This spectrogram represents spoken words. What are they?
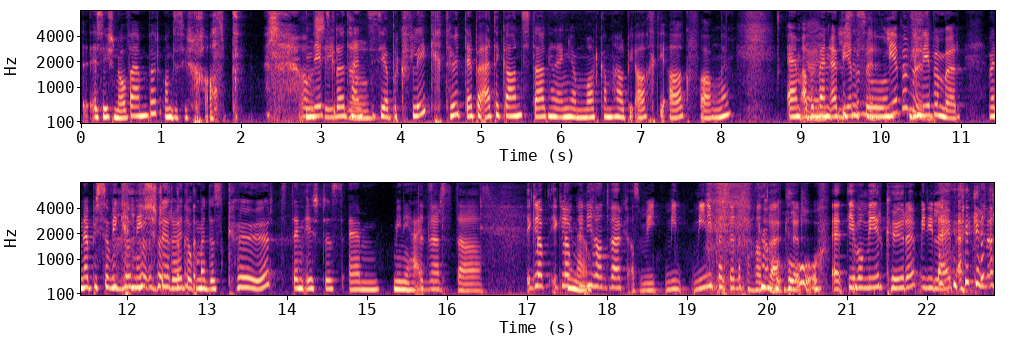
es ist November und es ist kalt. Oh, und jetzt gerade no. haben sie sie aber geflickt. Heute eben auch den ganzen Tag, haben irgendwie am Morgen um halb acht Uhr angefangen. Ähm, aber wenn etwas Lieben so, wir, lieben wir. lieben wir. Wenn etwas so wie knistert, ob man das hört, dann ist das ähm, meine Dann Heizung. wäre es das. Ich glaube, ich glaub, Genau. meine Handwerker, also mein, mein, meine persönlichen Handwerker, Oh. äh, die, die mir gehören, meine Leibeigenen,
